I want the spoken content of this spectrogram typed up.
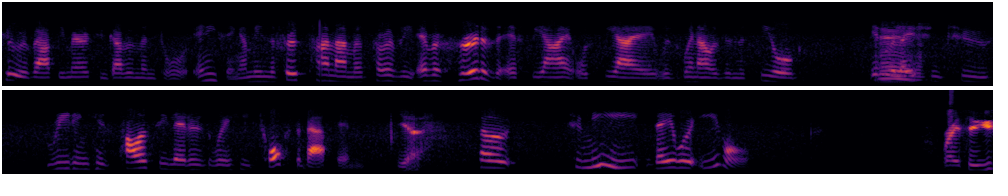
clue about the American government or anything. I mean, the first time I most probably ever heard of the FBI or CIA was when I was in the Sea Org in Mm. relation to reading his policy letters where he talks about them. Yes. So to me, they were evil. Right. So you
